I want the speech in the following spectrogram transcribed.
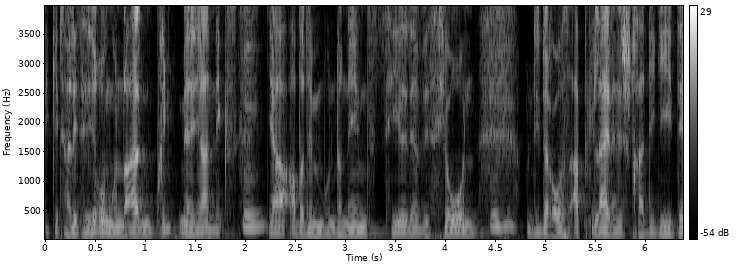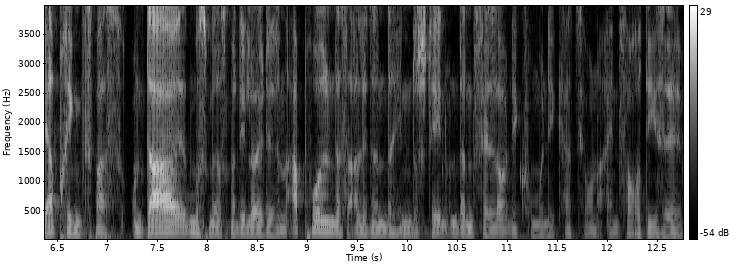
Digitalisierung unterhalten, bringt mir ja nichts. Mhm. Ja, aber dem Unternehmensziel, der Vision mhm. und die daraus abgeleitete Strategie, der bringt's was. Und da muss man erstmal die Leute dann abholen, dass alle dann dahinter stehen und dann fällt auch die Kommunikation einfacher, diese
